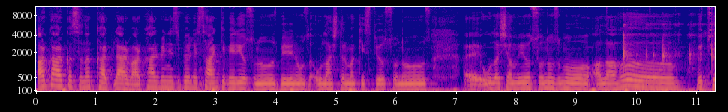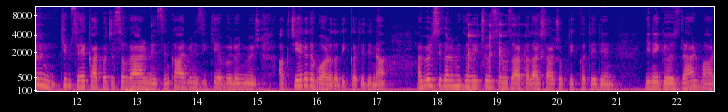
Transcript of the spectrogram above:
arka arkasına kalpler var. Kalbinizi böyle sanki veriyorsunuz, birine ulaştırmak istiyorsunuz. Ee, ulaşamıyorsunuz mu? Allah'ım bütün kimseye kalp acısı vermesin. Kalbiniz ikiye bölünmüş. Akciğere de bu arada dikkat edin ha. Ay böyle sigara migara içiyorsanız arkadaşlar çok dikkat edin. Yine gözler var.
